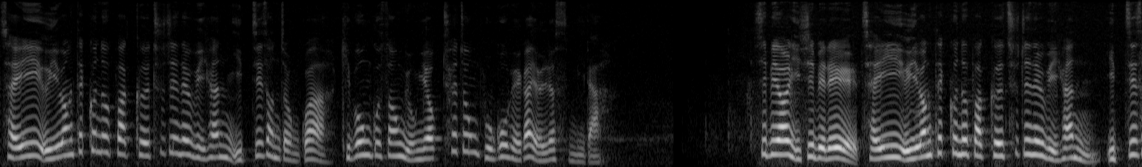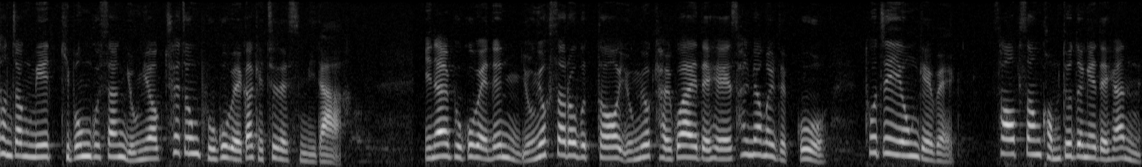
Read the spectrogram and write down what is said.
제2의왕 테크노파크 추진을 위한 입지 선정과 기본 구성 용역 최종 보고회가 열렸습니다. 12월 21일 제2의왕 테크노파크 추진을 위한 입지 선정 및 기본 구상 용역 최종 보고회가 개최됐습니다. 이날 보고회는 용역사로부터 용역 결과에 대해 설명을 듣고 토지 이용 계획, 사업성 검토 등에 대한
